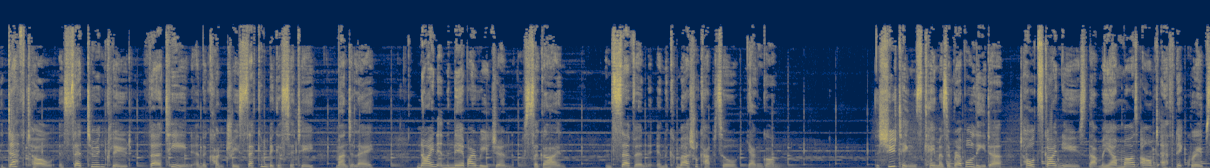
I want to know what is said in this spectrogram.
The death toll is said to include 13 in the country's second biggest city, Mandalay, 9 in the nearby region of Sagaing, and 7 in the commercial capital, Yangon. The shootings came as a rebel leader told Sky News that Myanmar's armed ethnic groups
